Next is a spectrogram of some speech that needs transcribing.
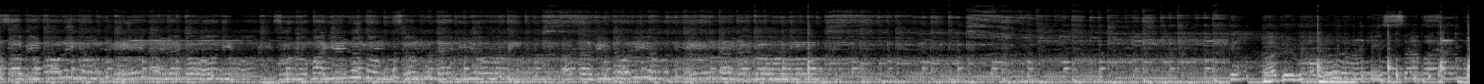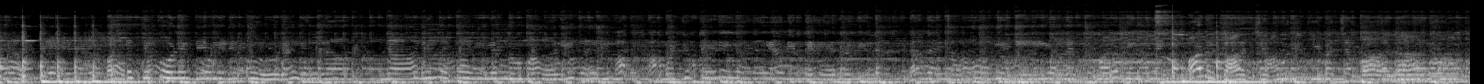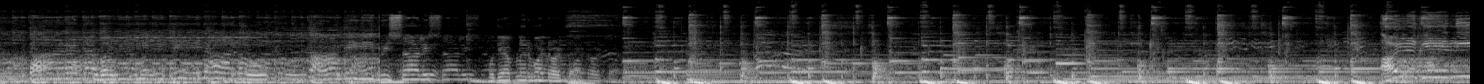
അസവിനോളിയും തേനഴകോനി സുറുമയെഴുതും സുന്ദരിയോനി അസവിനൊറിയും തേനഴകോനി അത് ഇപ്പോൾ എന്റെ വീടുകൂടല്ല ഞാനില്ല കളിയെന്നു മാറി തരും കാച്ചു കുരുക്കി വച്ച പാലാണോ? കാരണ വഴിയിൽ തേടാണോ കാവിരി വിശാലി. പുതിയ ഒരു പാട്ട് പാട്ടാ അഴകേ നീ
